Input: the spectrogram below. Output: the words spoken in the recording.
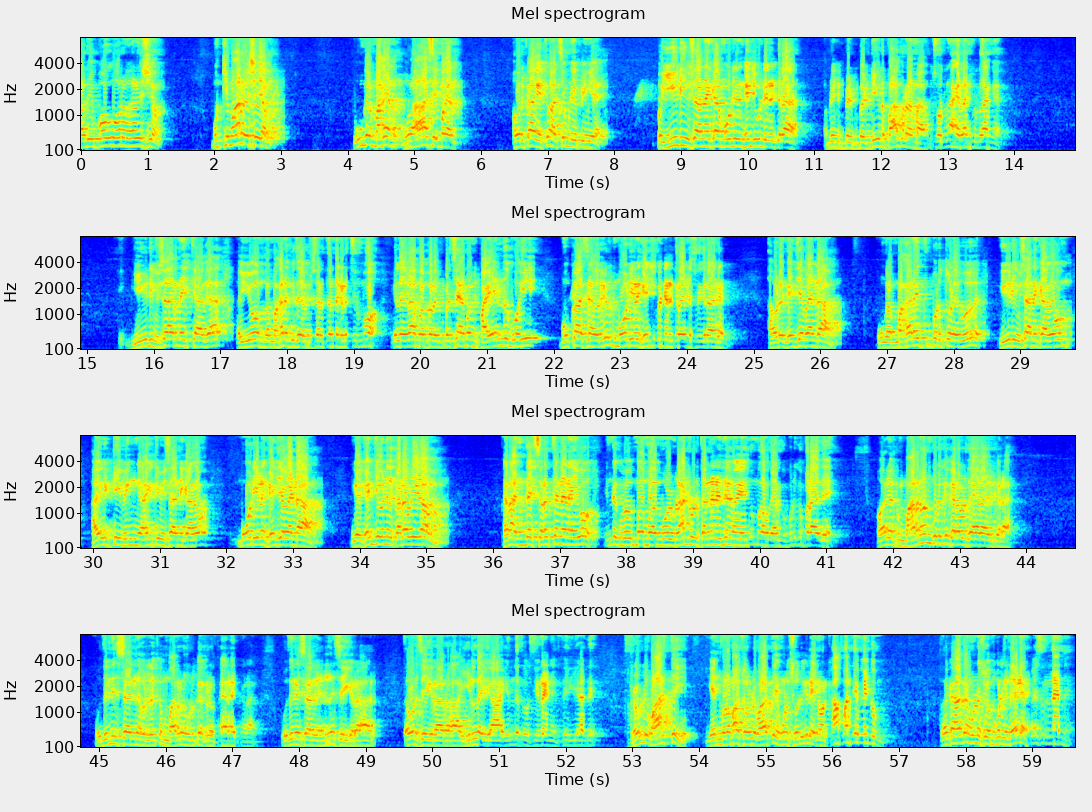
பதிவு போக ஒரு விஷயம். முக்கியமான விஷயம். உங்கள் மகன் உங்கள் ஆசை மகன் அவருக்காக எத்தனை அச்சம் பண்ணியிருப்பீங்க? இப்போ இடி விசாரணைக்காக மூடி கெஞ்சு கொண்டு இருக்கிறார். அப்படின்னு இப்போ டிவியில் பார்க்குறோம் நம்ம. அப்படி சொல்கிறாங்க எல்லாம் சொல்கிறாங்க இடி விசாரணைக்காக ஐயோ இந்த மகனுக்கு இது கிடைச்சிருமோ? இல்லை ஏதாவது பிரச்சனை பயந்து போய் மு அவர்கள் மோடியிடம் கெஞ்சு கொண்டிருக்கிறார் என்று சொல்கிறார்கள். அவரை கெஞ்ச வேண்டாம். உங்கள் மகனை பொறுத்தளவு இடி விசாரணைக்காகவும் ஐடி விங் ஐடி விசாரணைக்காக மோடியிடம் கெஞ்ச வேண்டாம். இங்க கெஞ்ச வேண்டியது கடவுளிடம். ஏன்னா இந்த சிறை தண்டனையோ இந்த ம- நாட்டில் உள்ள தண்டனை எதுவும் அவருக்கு கொடுக்கப்படாது. அவர்களுக்கு மரணம் கொடுக்க கடவுள் தயாராக இருக்கிறார். உதயநிதி ஸ்டாலின் அவர்களுக்கு மரணம் கொடுக்க கடவுள் தயாராக இருக்கிறார். உதயநிதி ஸ்டாலின் என்ன செய்கிறார்? தவறு செய்கிறாரா? இல்லையா? எந்த தவறு செய்கிறா எனக்கு தெரியாது. கடவுளுடைய வார்த்தை. என் மூலமாக சொல்ற வார்த்தை உங்களுக்கு சொல்லுகிறேன். அவர் காப்பாற்ற வேண்டும். அதுக்காக தான் உங்களை சொல்- நேரடியாக பேசுகிறேன் நான்.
